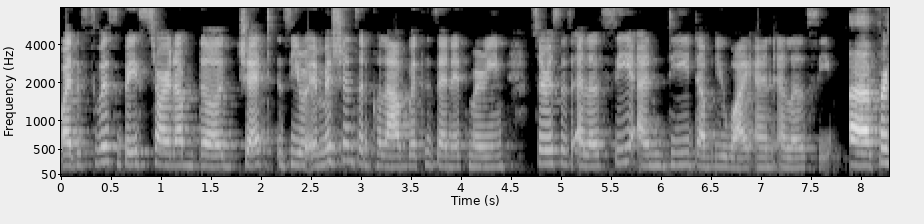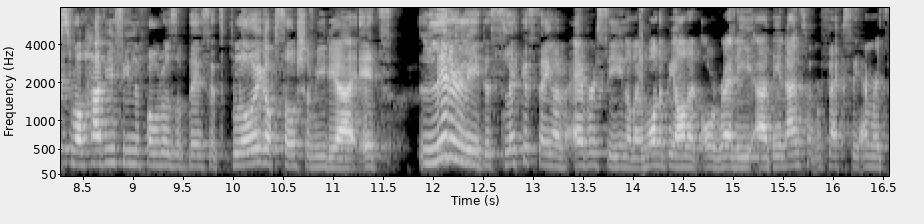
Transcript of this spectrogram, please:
by the Swiss based startup, the Jet Zero Emissions, and collab with Zenith Marine Services LLC and DWYN LLC. Uh, first of all, have you seen the photos of this? It's blowing up social media. It's literally the slickest thing I've ever seen, and I want to be on it already. Uh, the announcement reflects the Emirates'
